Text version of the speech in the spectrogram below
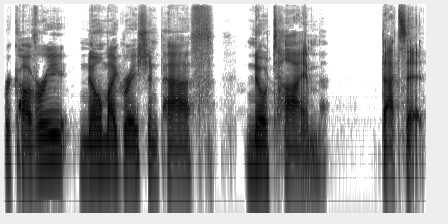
recovery, no migration path, no time. That's it.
